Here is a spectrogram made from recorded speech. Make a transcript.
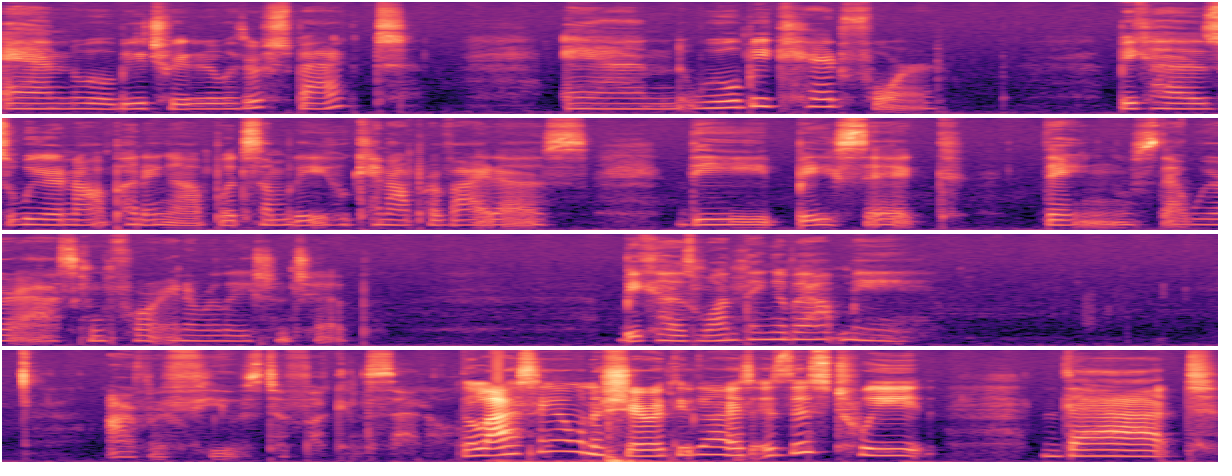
and will be treated with respect and we will be cared for because we are not putting up with somebody who cannot provide us the basic things that we're asking for in a relationship. Because one thing about me, I refuse to fucking settle. The last thing I want to share with you guys is this tweet that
